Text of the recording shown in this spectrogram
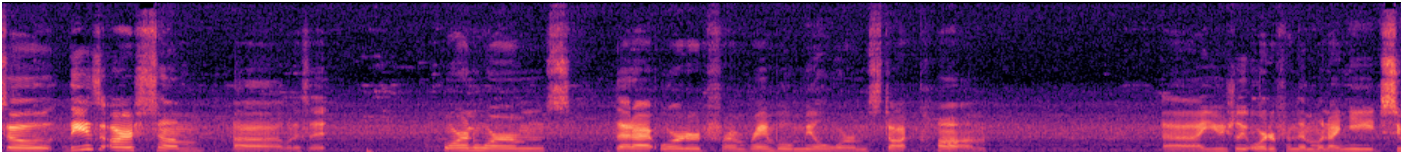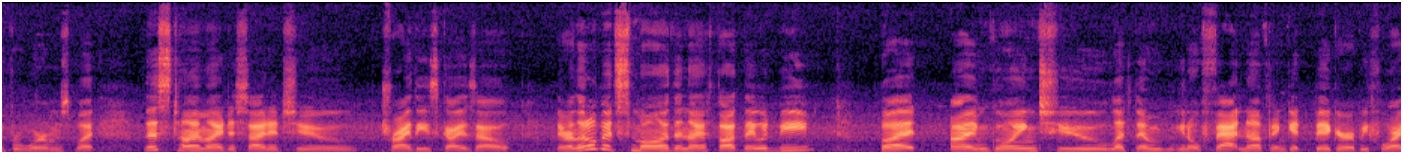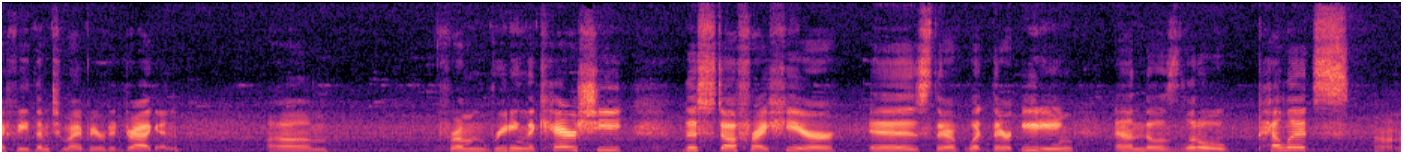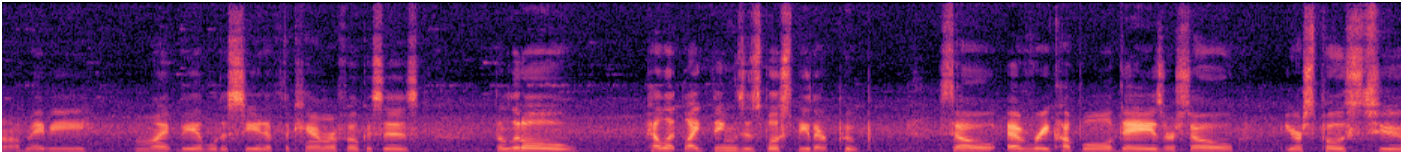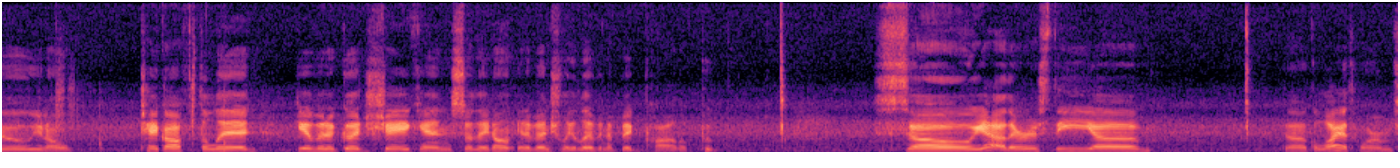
So these are some, uh, what is it? Hornworms that I ordered from rainbowmealworms.com. Uh, I usually order from them when I need super worms, but this time I decided to try these guys out. They're a little bit smaller than I thought they would be, but I'm going to let them, you know, fatten up and get bigger before I feed them to my bearded dragon. Um, from reading the care sheet, this stuff right here is their, what they're eating, and those little pellets, I don't know, maybe might be able to see it if the camera focuses. The little pellet-like things is supposed to be their poop. So every couple of days or so, you're supposed to, you know, take off the lid, give it a good shake, and so they don't eventually live in a big pile of poop. So yeah, there's the uh, the Goliath worms.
